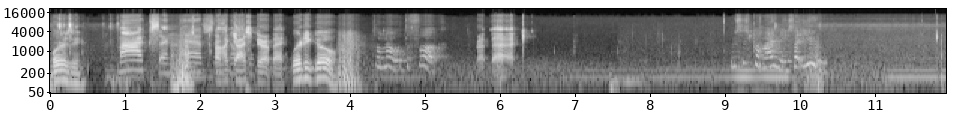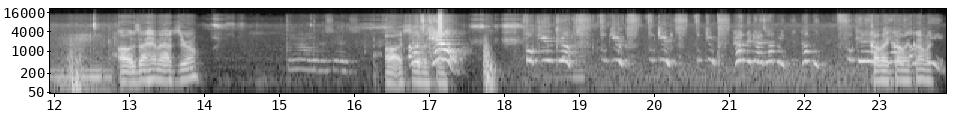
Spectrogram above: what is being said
Where is he? Max and F said Uh, no. guys, be right back. Where'd he go? I don't know. What the fuck? Right back. Who's this behind me? Is that you? Oh, is that him at F Zero? Don't know who this is. Oh, I see Oh, it's him. at- Kill! Fuck you, Kill! Fuck you! Fuck you! Fuck you! Help me, guys! Help me! Help me! Fucking hell! Coming, Kill's coming,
